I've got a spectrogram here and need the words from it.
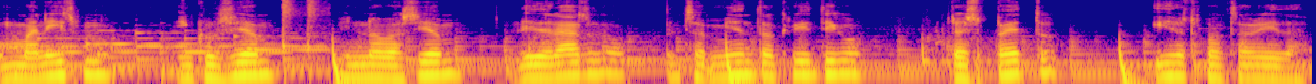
humanismo, inclusión, innovación, liderazgo, pensamiento crítico, respeto y responsabilidad.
